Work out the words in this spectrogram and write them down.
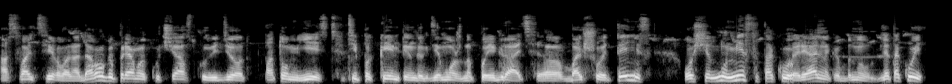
Асфальтированная дорога прямо к участку ведет. Потом есть типа кемпинга, где можно поиграть э, большой теннис. В общем, ну, место такое, реально, как бы, ну, для такой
